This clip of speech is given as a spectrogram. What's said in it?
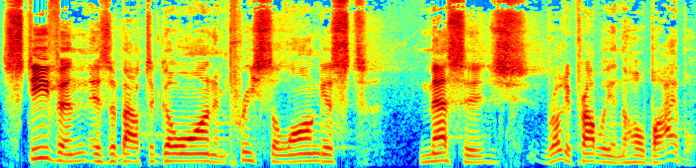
Stephen is about to go on and preach the longest message, really, probably in the whole Bible.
